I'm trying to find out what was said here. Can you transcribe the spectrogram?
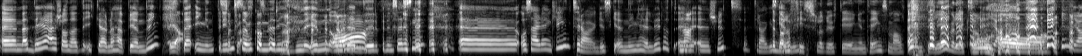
Eh, nei, det er sånn at det ikke er noe happy ending. Ja. Det er ingen prins som kommer ridende inn og redder prinsessen. Eh, og så er det egentlig ingen tragisk ending heller. Eller Nei. eh, slutt. Tragisk ending. Det bare ending. fisler ut i ingenting, som alt annet i livet, liksom. Ja. Oh. Ja.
